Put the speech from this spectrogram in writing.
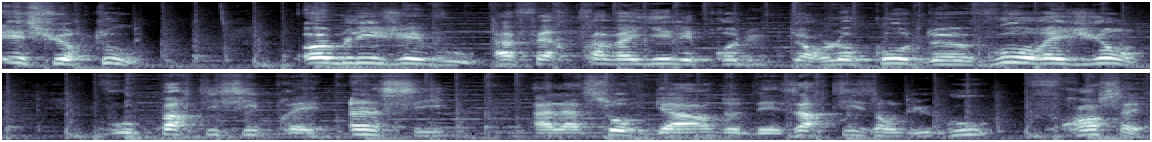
Et surtout, obligez-vous à faire travailler les producteurs locaux de vos régions. Vous participerez ainsi à la sauvegarde des artisans du goût français.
